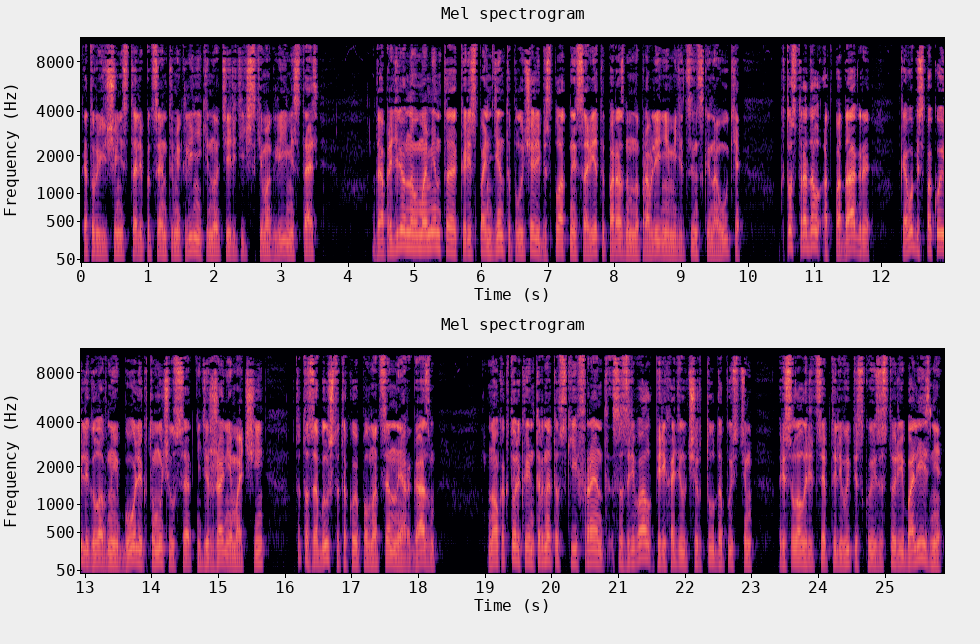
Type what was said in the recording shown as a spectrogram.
которые еще не стали пациентами клиники, но теоретически могли ими стать. До определенного момента корреспонденты получали бесплатные советы по разным направлениям медицинской науки, кто страдал от подагры, кого беспокоили головные боли, кто мучился от недержания мочи, кто-то забыл, что такое полноценный оргазм. Но как только интернетовский френд созревал, переходил черту, допустим, присылал рецепт или выписку из истории болезни,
